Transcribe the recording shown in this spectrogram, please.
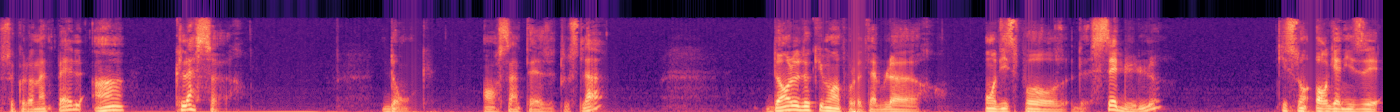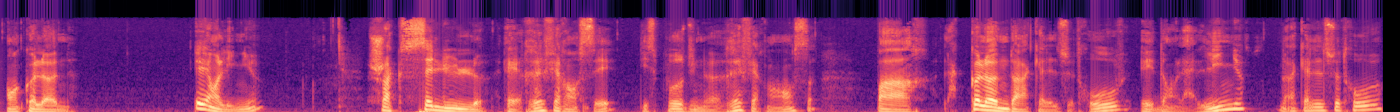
ce que l'on appelle un classeur. Donc, en synthèse de tout cela, dans le document pour le tableur, on dispose de cellules, qui sont organisées en colonnes et en lignes. Chaque cellule est référencée, dispose d'une référence par la colonne dans laquelle elle se trouve et dans la ligne dans laquelle elle se trouve.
